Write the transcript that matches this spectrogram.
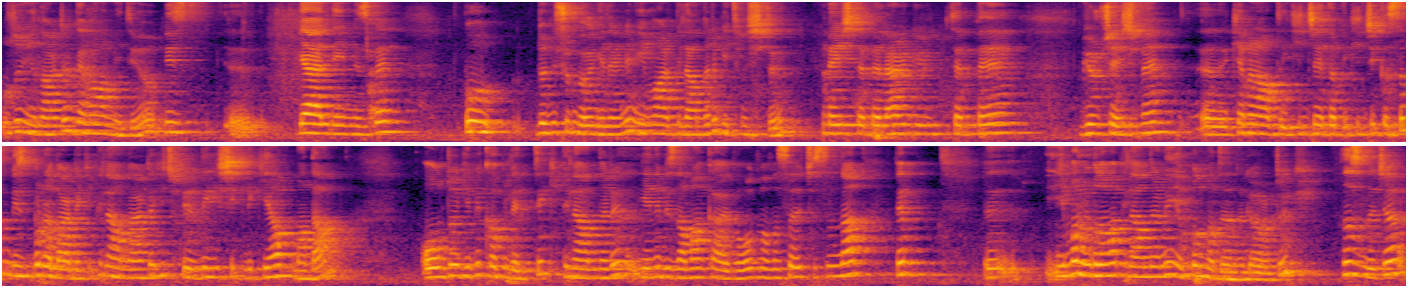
uzun yıllardır devam ediyor. Biz geldiğimizde bu dönüşüm bölgelerinin imar planları bitmişti. Beştepeler, Gültepe, Gürçeşme, e, Kemeraltı ikinci etap, ikinci kısım. Biz buralardaki planlarda hiçbir değişiklik yapmadan olduğu gibi kabul ettik. Planları yeni bir zaman kaybı olmaması açısından ve e, imar uygulama planlarının yapılmadığını gördük. Hızlıca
